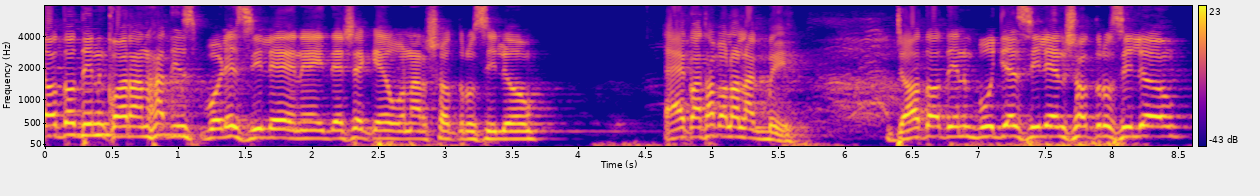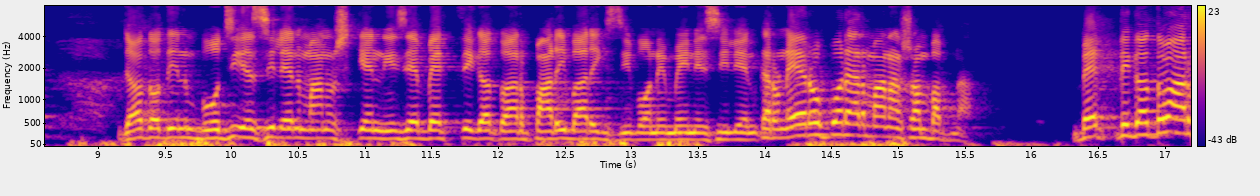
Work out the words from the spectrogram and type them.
যতদিন কোরআন হাদিস পড়েছিলেন, এই দেশে কেউ ওনার শত্রু ছিল? এক কথা বলা লাগবে। যতদিন বুঝেছিলেন শত্রু ছিল, যতদিন বুঝিয়েছিলেন মানুষকে নিজে ব্যক্তিগত আর পারিবারিক জীবনে মেনেছিলেন, কারণ এর উপরে আর মানা সম্ভব না। ব্যক্তিগত আর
